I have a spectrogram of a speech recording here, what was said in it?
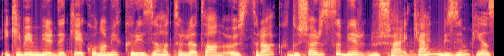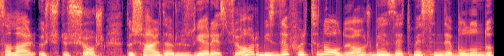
2001'deki ekonomik krizi hatırlatan Öztrak, dışarısı bir düşerken bizim piyasalar üç düşüyor. Dışarıda rüzgar esiyor, bizde fırtına oluyor benzetmesinde bulundu.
